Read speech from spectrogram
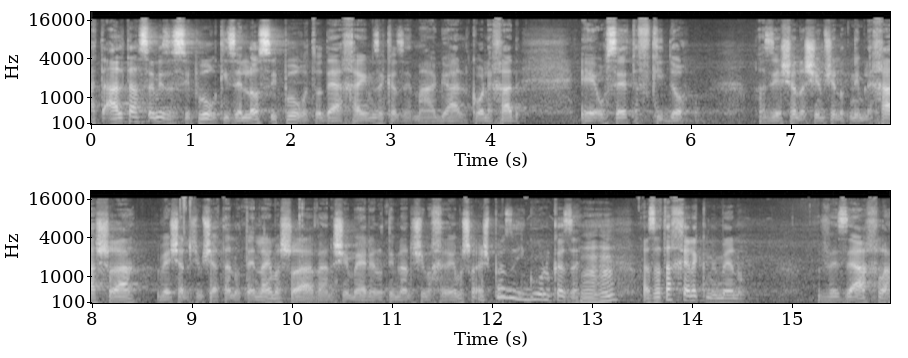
אתה אל תעשה מזה סיפור, כי זה לא סיפור, אתה יודע, החיים זה כזה מעגל, כל אחד אה, עושה את תפקידו. אז יש אנשים שנותנים לך השראה, ויש אנשים שאתה נותן להם השראה, והאנשים האלה נותנים לאנשים אחרים השראה, יש פה איזה עיגול כזה. אז אתה חלק ממנו, וזה אחלה,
